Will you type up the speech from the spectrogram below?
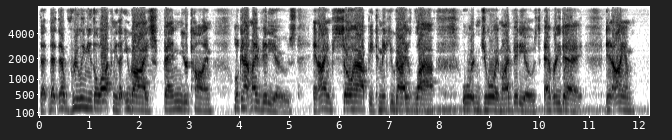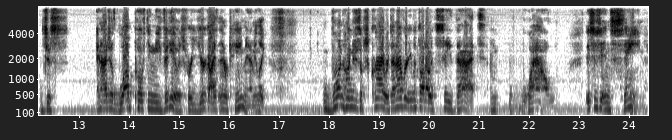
That, that, that really means a lot to me that you guys spend your time looking at my videos. And I am so happy to make you guys laugh or enjoy my videos every day. And I am just, and I just love posting these videos for your guys' entertainment. I mean, like, 100 subscribers. I never even thought I would say that. I mean, wow. This is insane.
